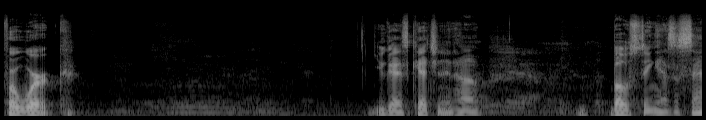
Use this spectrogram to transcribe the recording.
for work? You guys catching it, huh? Boasting has a sound.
